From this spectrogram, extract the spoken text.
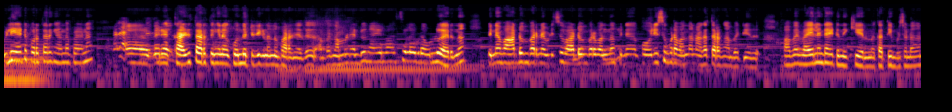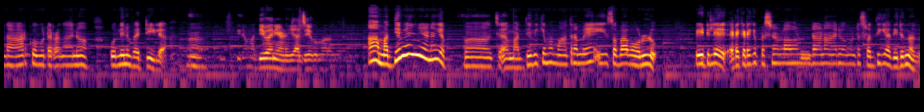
വിളിയായിട്ട് പുറത്തിറങ്ങി വന്നപ്പോഴാണ് ഇവരെ കഴുത്തറുത്ത് ഇങ്ങനെ കൊന്നിട്ടിരിക്കണമെന്ന് പറഞ്ഞത്. അപ്പം നമ്മൾ രണ്ടു അയൽവാസികളെ ഇവിടെ ഉള്ളുമായിരുന്നു പിന്നെ വാർഡ് മെമ്പറിനെ വിളിച്ച് വാർഡ് മെമ്പർ വന്ന് പിന്നെ പോലീസും കൂടെ വന്നാണ് അകത്തിറങ്ങാൻ പറ്റിയത്. അവൻ വയലന്റായിട്ട് നിൽക്കുകയായിരുന്നു കത്തിയും പിടിച്ചുകൊണ്ട് അതുകൊണ്ട് ആർക്കും അങ്ങോട്ട് ഇറങ്ങാനോ ഒന്നിനും പറ്റിയില്ല. മദ്യപാനിയാണ് ഈ അജയകുമാർ ആ മദ്യപാനിയാണ്. മദ്യപിക്കുമ്പോൾ മാത്രമേ ഈ സ്വഭാവം ഉള്ളൂ. വീട്ടിൽ ഇടയ്ക്കിടയ്ക്ക് പ്രശ്നമുള്ളതുകൊണ്ടാണ് ആരും അങ്ങോട്ട് ശ്രദ്ധിക്കാതിരുന്നത്.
